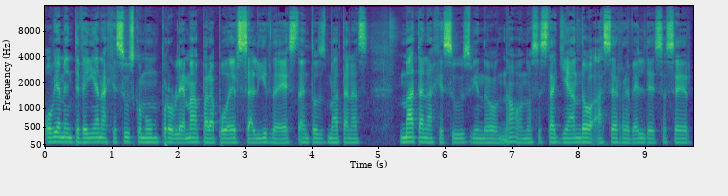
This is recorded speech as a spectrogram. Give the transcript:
obviamente veían a Jesús como un problema para poder salir de esta, entonces matan a, matan a Jesús viendo, no, nos está guiando a ser rebeldes, a ser,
